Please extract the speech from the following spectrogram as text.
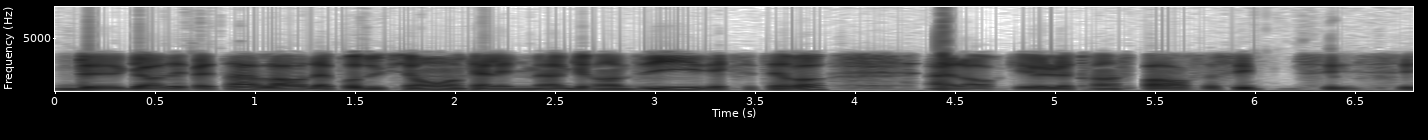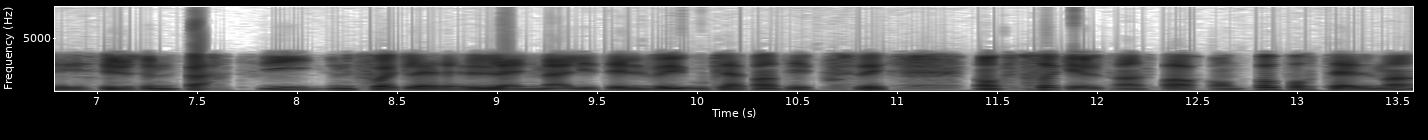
de gaz à effet de serre lors de la production, quand l'animal grandit, etc. Alors que le transport, ça, c'est, c'est, juste une partie une fois que l'animal est élevé ou que la pente est poussée. Donc, c'est pour ça que le transport compte pas pour tellement.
